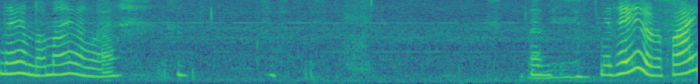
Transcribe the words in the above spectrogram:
Thấy em thoải mái là Làm gì? Như thế rồi là khoái.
